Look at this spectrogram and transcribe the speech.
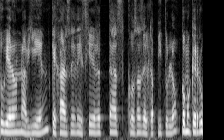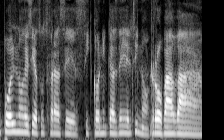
tuvieron a bien quejarse de ciertas cosas del capítulo, como que RuPaul no decía sus frases icónicas de él, sino robaba,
